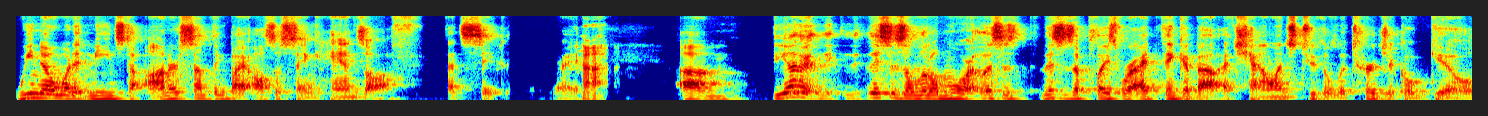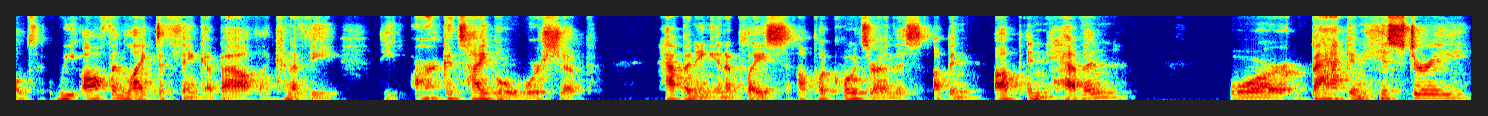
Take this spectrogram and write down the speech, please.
we know what it means to honor something by also saying hands off. That's sacred right? Huh. um, the other this is a little more this is this is a place where i'd think about a challenge to the liturgical guild. We often like to think about like kind of the the archetypal worship happening in a place i'll put quotes around this up in up in heaven or back in history.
